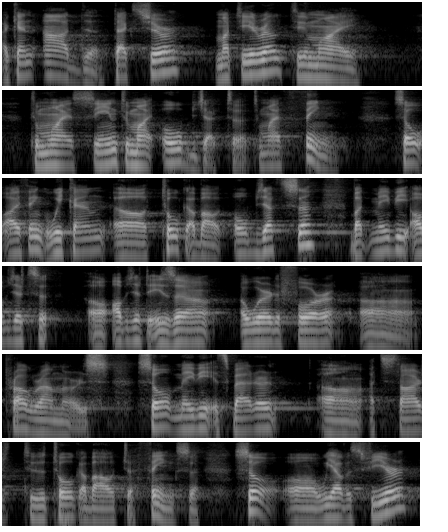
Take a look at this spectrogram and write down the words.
I can add texture, material to my, to my scene, to my object, to my thing. So I think we can uh, talk about objects, but maybe objects, uh, object is a, a word for uh, programmers. So maybe it's better uh, at start to talk about things. So uh, we have a sphere,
